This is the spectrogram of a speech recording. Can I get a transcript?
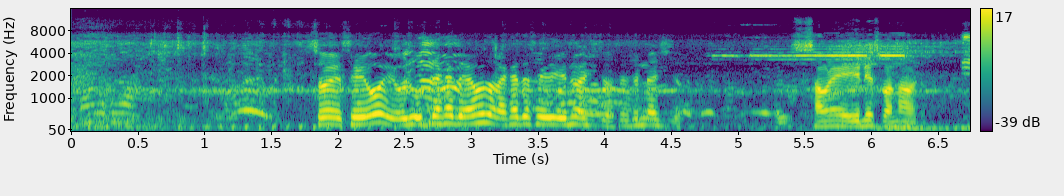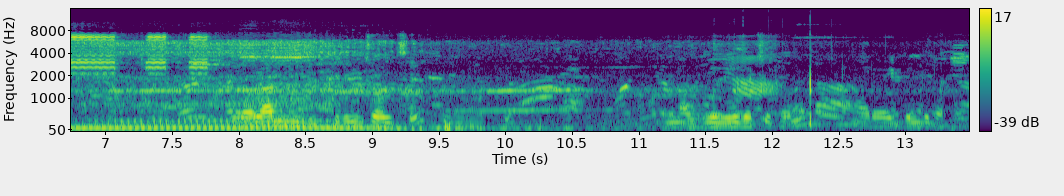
ওখানে সে সে ওই ওই ওই দেখা দেয় দেখা যায় সেই এনে আসছে সেখানে আসছে। সামনে এনএস বাঁধা ওটা রোলান ফিটিং চলছে। আর একজনকে দেখাবো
